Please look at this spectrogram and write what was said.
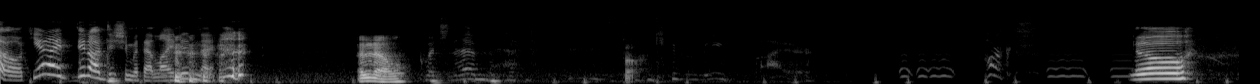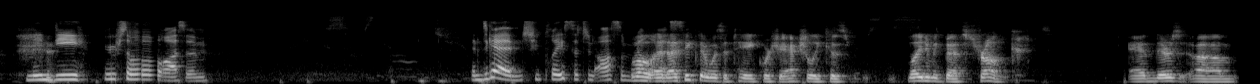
oh, yeah, I did audition with that line, didn't I? I don't know. Quench them. Oh. Give me fire. Hark! oh, Mindy, you're so awesome. Peace was the owl that shrieked. And again, she plays such an awesome Well, and I think there was a take where she actually, because Lady Macbeth's drunk, and there's um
